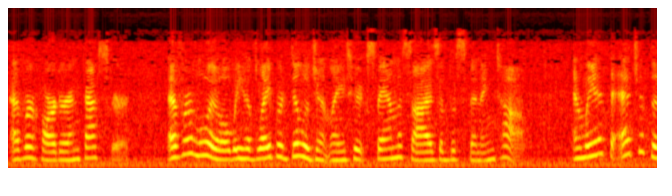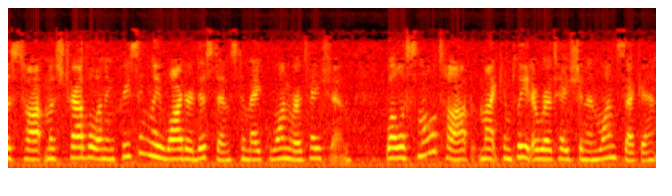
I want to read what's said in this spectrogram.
ever harder and faster. Ever loyal, we have labored diligently to expand the size of the spinning top. And we at the edge of this top must travel an increasingly wider distance to make one rotation. While a small top might complete a rotation in one second,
